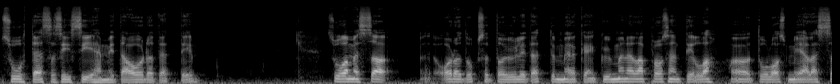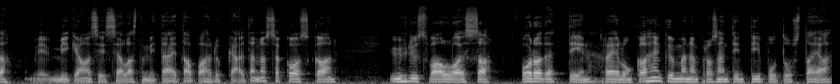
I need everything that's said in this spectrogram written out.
suhteessa siis siihen, mitä odotettiin. Suomessa odotukset on ylitetty melkein 10 prosentilla tulosmielessä, mikä on siis sellaista, mitä ei tapahdu käytännössä koskaan. Yhdysvalloissa odotettiin reilun 20 prosentin tiputusta ja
